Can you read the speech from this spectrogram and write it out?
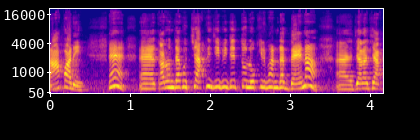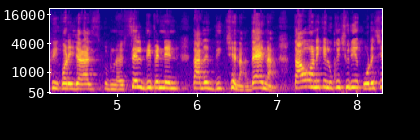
না পারে হ্যাঁ কারণ দেখো, চাকরিজীবীদের তো লক্ষ্মীর ভাণ্ডার দেয় না। যারা চাকরি করে, যারা সেলফ ডিপেন্ডেন্ট তাদের দিচ্ছে না, দেয় না। তাও অনেকে লুকিয়ে ছড়িয়ে করেছে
